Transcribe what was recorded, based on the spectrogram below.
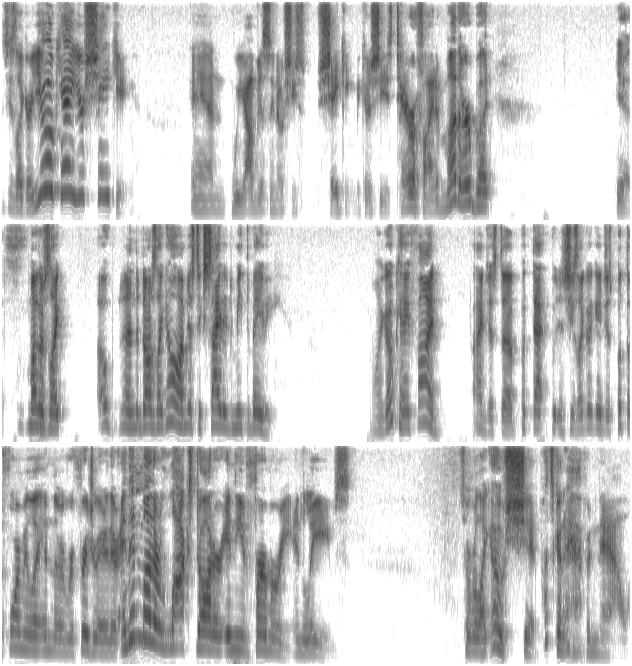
She's like, Are you okay? You're shaking. And we obviously know she's shaking because she's terrified of mother, but Yes. mother's like, Oh, and the daughter's like, Oh, I'm just excited to meet the baby. I'm like, Okay, fine. fine, just uh, put that. Put, and she's like, okay, just put the formula in the refrigerator there. And then mother locks daughter in the infirmary and leaves. So we're like, oh shit, what's gonna happen now?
